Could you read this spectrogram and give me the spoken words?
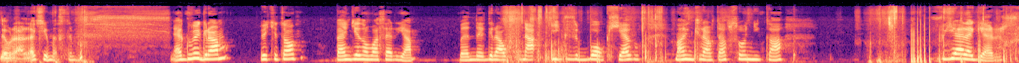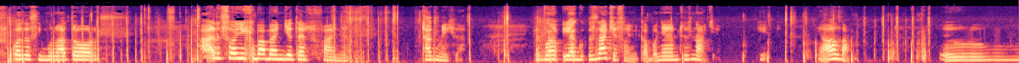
Dobra, lecimy z tym. Jak wygram, wiecie to, będzie nowa seria. będę grał na Xboxie Minecrafta, Sonika. Wiele gier. Składa simulator. Ale Sonic chyba będzie też fajny. Tak myślę. Jak, jak znacie Sonika, bo nie wiem czy znacie. Ja znam. Ym,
